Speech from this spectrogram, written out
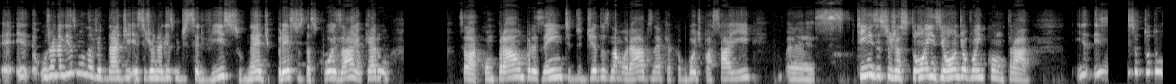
É, o jornalismo, na verdade, esse jornalismo de serviço, né, de preços das coisas, ah, eu quero, sei lá, comprar um presente de Dia dos Namorados, né, que acabou de passar aí, é, 15 sugestões e onde eu vou encontrar. Isso tudo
